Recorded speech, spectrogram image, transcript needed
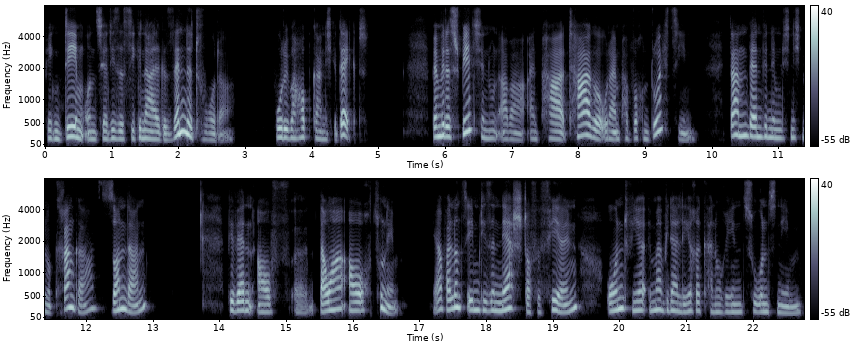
wegen dem uns ja dieses Signal gesendet wurde, wurde überhaupt gar nicht gedeckt. Wenn wir das Spielchen nun aber ein paar Tage oder ein paar Wochen durchziehen, dann werden wir nämlich nicht nur kranker, sondern wir werden auf, äh, Dauer auch zunehmen. Ja, weil uns eben diese Nährstoffe fehlen und wir immer wieder leere Kalorien zu uns nehmen.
